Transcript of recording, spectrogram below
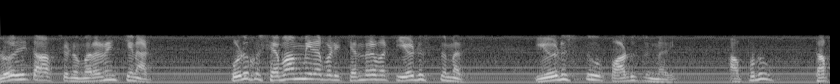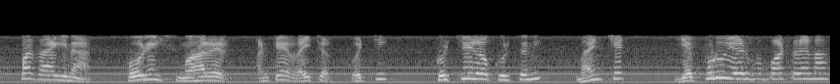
లోహితాస్తుడు మరణించినాడు. కొడుకు శవం మీద పడి చంద్రవతి ఏడుస్తున్నది. ఏడుస్తూ పాడుతున్నది. అప్పుడు తప్ప తాగిన పోలీస్ మొహరేర్ అంటే రైటర్ వచ్చి కుర్చీలో కూర్చొని మంచి ఎప్పుడూ ఏడుపు పాటలేనా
